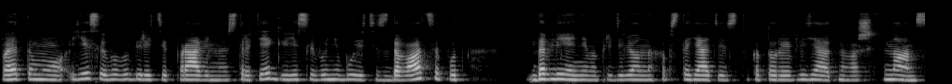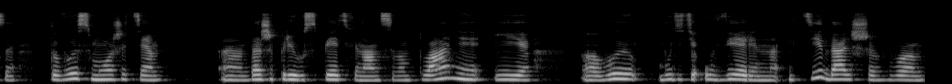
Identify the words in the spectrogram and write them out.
Поэтому если вы выберете правильную стратегию, если вы не будете сдаваться под давлением определенных обстоятельств, которые влияют на ваши финансы, то вы сможете э, даже преуспеть в финансовом плане, и э, вы будете уверенно идти дальше в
